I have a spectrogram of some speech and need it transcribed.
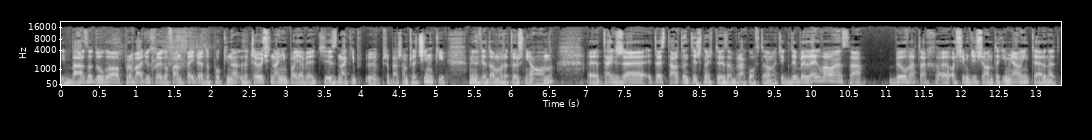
i bardzo długo prowadził swojego fanpage'a, dopóki na, zaczęły się na nim pojawiać znaki, y, przepraszam, przecinki, więc wiadomo, że to już nie on. Y, Także to jest ta autentyczność, której zabrakło w tym momencie. Gdyby Lech Wałęsa był w latach e, 80. i miał internet,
